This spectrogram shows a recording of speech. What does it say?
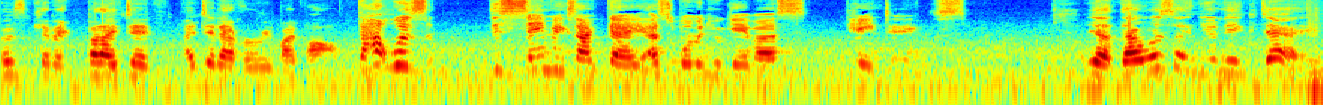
was kidding, but I did. I did have her read my palm. That was the same exact day as the woman who gave us paintings. Yeah, that was a unique day.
